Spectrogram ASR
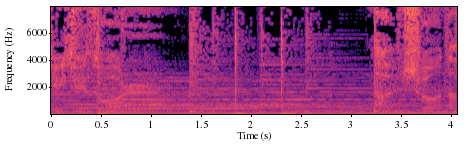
记起昨日。难舍难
